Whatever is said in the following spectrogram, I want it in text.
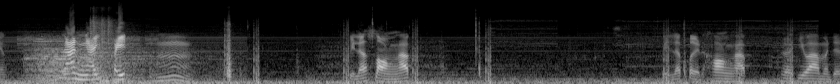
ยังนั่นไงปิดอืมปิดแล้วส่องครับ ปิดแล้วเปิดห้องครับ เพื่อที่ว่ามันจะ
